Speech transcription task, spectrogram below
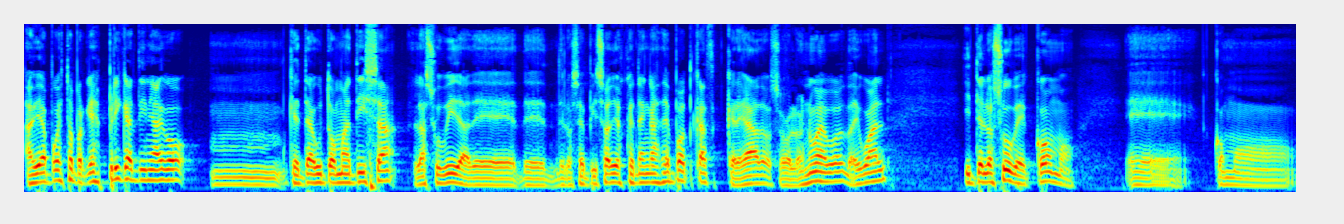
había puesto, porque Spreaker tiene algo mm, que te automatiza la subida de, los episodios que tengas de podcast, creados o los nuevos, da igual, y te lo sube como, eh, como,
